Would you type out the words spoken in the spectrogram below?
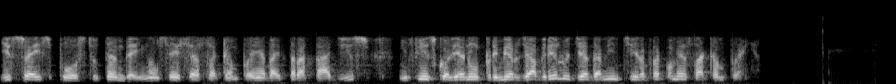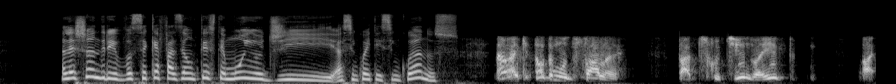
isso é exposto também. Não sei se essa campanha vai tratar disso. Enfim, escolheram o primeiro de abril, o dia da mentira, para começar a campanha. Alexandre, você quer fazer um testemunho de há 55 anos? Não, é que todo mundo fala está discutindo aí. A,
